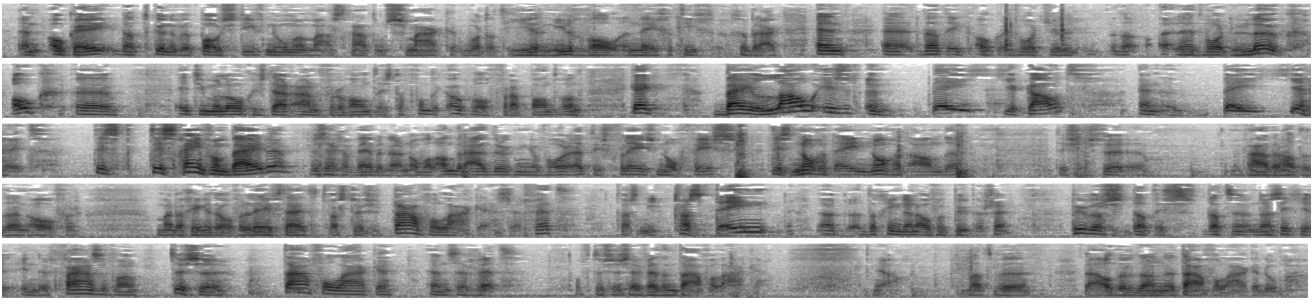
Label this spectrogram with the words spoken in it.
En oké, dat kunnen we positief noemen, maar als het gaat om smaak, wordt dat hier in ieder geval een negatief gebruikt. En eh, dat ik ook het, woordje, dat, het woord leuk ook eh, etymologisch daaraan verwant is, dat vond ik ook wel frappant. Want kijk, bij lauw is het een beetje koud en een beetje heet. Het is, het is geen van beide. We zeggen, we hebben daar nog wel andere uitdrukkingen voor. Het is vlees nog vis. Het is nog het een, nog het ander. Het is dus de, mijn vader had het dan over. Maar dan ging het over leeftijd. Het was tussen tafellaken en servet. Het was niet, het was het een, dat ging dan over pubers. Hè. Pubers, dat is, dat, dan zit je in de fase van tussen tafellaken en servet. Of tussen servet en tafellaken. Ja, laten we de ouderen dan eh, tafellaken noemen.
